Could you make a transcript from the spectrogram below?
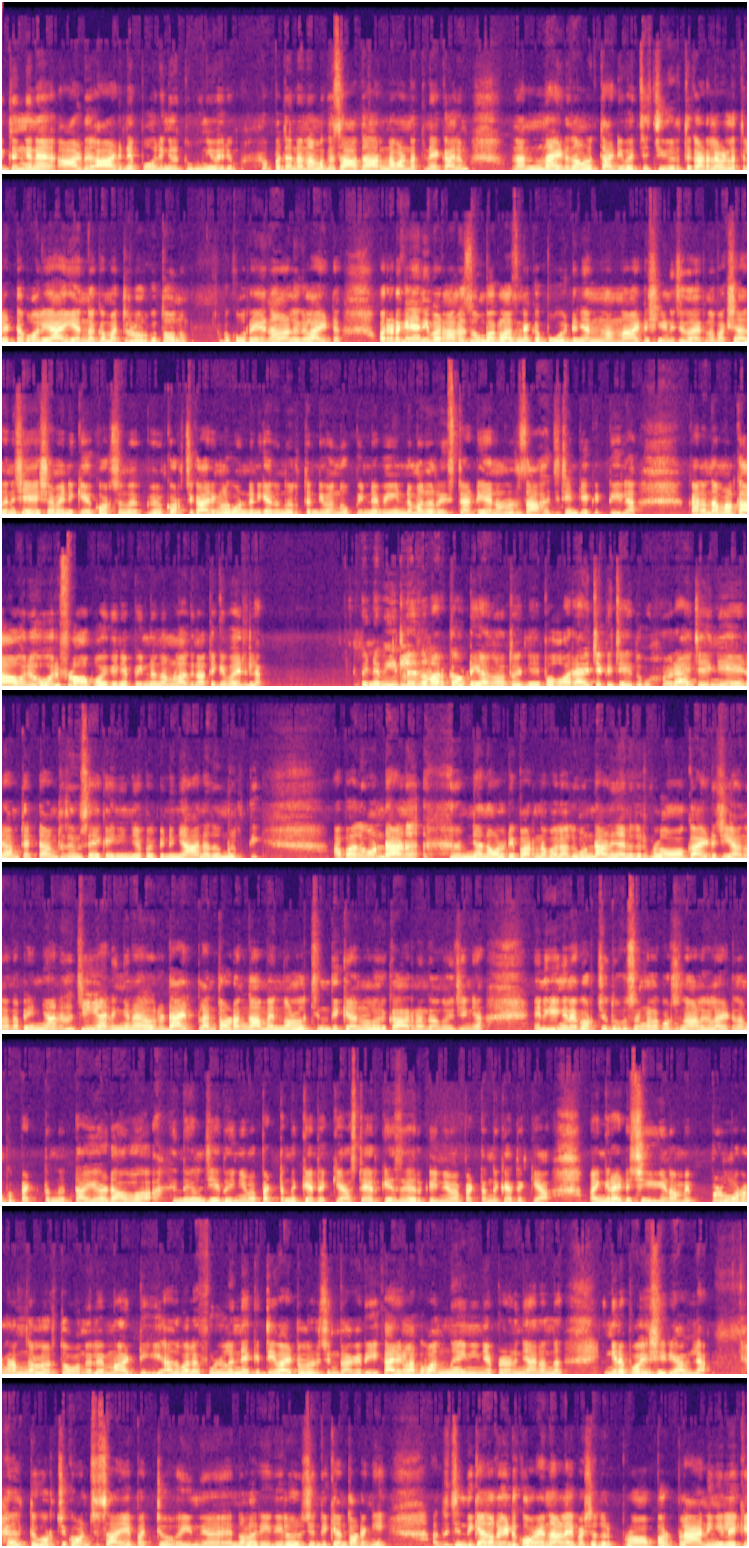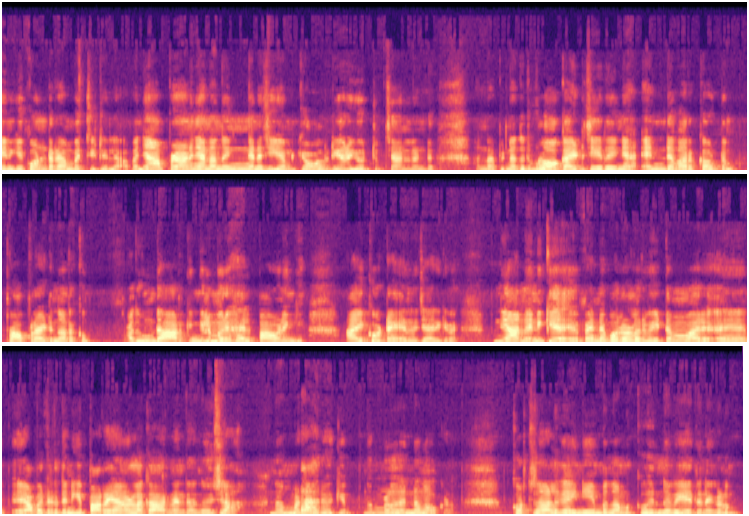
ഇതിങ്ങനെ ആട് ആടിനെ പോലെ ഇങ്ങനെ തൂങ്ങി വരും. അപ്പോൾ തന്നെ നമുക്ക് സാധാരണ വണ്ണത്തിനേക്കാളും നന്നായിട്ട് നമ്മൾ തടി വെച്ച് ചീർത്ത് കടല വെള്ളത്തിലിട്ട പോലെ ആയി എന്നൊക്കെ മറ്റുള്ളവർക്ക് തോന്നും. അപ്പോൾ കുറേ നാളുകളായിട്ട് ഒരിടയ്ക്ക് ഞാൻ ഈ പറഞ്ഞ പോലെ സൂംബ ക്ലാസ്സിനൊക്കെ പോയിട്ട് ഞാൻ നന്നായിട്ട് ക്ഷീണിച്ചതായിരുന്നു. പക്ഷെ അതിന് ശേഷം എനിക്ക് കുറച്ച് കുറച്ച് കാര്യങ്ങൾ കൊണ്ട് എനിക്ക് അത് നിർത്തേണ്ടി വന്നു. പിന്നെ വീണ്ടും അത് റീസ്റ്റാർട്ട് ചെയ്യാനുള്ളൊരു സാഹചര്യം എനിക്ക് കിട്ടിയില്ല. കാരണം നമ്മൾക്ക് ആ ഒരു ഒരു ഫ്ലോ പോയി കഴിഞ്ഞാൽ പിന്നെ നമ്മൾ അതിനകത്തേക്ക് വരില്ല. പിന്നെ വീട്ടിലിരുന്ന് വർക്കൗട്ട് ചെയ്യാന്ന് പറഞ്ഞു കഴിഞ്ഞാൽ ഇപ്പോൾ ഒരാഴ്ചയൊക്കെ ചെയ്തു. ഒരാഴ്ച കഴിഞ്ഞ് ഏഴാമത്തെ എട്ടാമത്തെ ദിവസമായി കഴിഞ്ഞ് കഴിഞ്ഞപ്പോൾ പിന്നെ ഞാനത് നിർത്തി. അപ്പോൾ അതുകൊണ്ടാണ് ഞാൻ ഓൾറെഡി പറഞ്ഞ പോലെ അതുകൊണ്ടാണ് ഞാനിതൊരു വ്ളോഗായിട്ട് ചെയ്യാൻ പറഞ്ഞത്. അപ്പോൾ ഞാനിത് ചെയ്യാൻ ഇങ്ങനെ ഒരു ഡയറ്റ് പ്ലാൻ തുടങ്ങാം എന്നുള്ളത് ചിന്തിക്കാനുള്ള ഒരു കാരണം എന്താണെന്ന് വെച്ച് കഴിഞ്ഞാൽ എനിക്കിങ്ങനെ കുറച്ച് ദിവസങ്ങൾ കുറച്ച് നാളുകളായിട്ട് നമുക്ക് പെട്ടെന്ന് ടയേർഡ് ആവുക എന്തെങ്കിലും ചെയ്ത് കഴിഞ്ഞാൽ പെട്ടെന്ന് കിതയ്ക്കുക സ്റ്റെയർ കേസ് കയറി കഴിഞ്ഞാൽ പെട്ടെന്ന് കിതയ്ക്കുക ഭയങ്കരമായിട്ട് ചെയ്യണം എപ്പോഴും ഉറങ്ങണം എന്നുള്ളൊരു തോന്നൽ മടി അതുപോലെ ഫുള്ള് നെഗറ്റീവായിട്ടുള്ളൊരു ചിന്താഗതി ഈ കാര്യങ്ങളൊക്കെ വന്നു കഴിഞ്ഞ് കഴിഞ്ഞപ്പോഴാണ് ഞാനൊന്ന് ഇങ്ങനെ പോയാൽ ശരിയാവില്ല. ഹെൽത്ത് കുറച്ച് കോൺഷ്യസ് ആയേ പറ്റൂ എന്നുള്ള രീതിയിലൊരു ചിന്തിക്കാൻ തുടങ്ങി. അത് ചിന്തിക്കാൻ തുടങ്ങിയിട്ട് കുറേ നാളായി. പക്ഷെ അതൊരു പ്രോപ്പർ പ്ലാനിങ്ങിലേക്ക് എനിക്ക് കൊണ്ടുവരാൻ പറ്റിയിട്ടില്ല. അപ്പം ഞാൻ അപ്പോഴാണ് ഞാൻ ഞാനന്ന് ഇങ്ങനെ ചെയ്യാം. എനിക്ക് ഓൾറെഡി ഒരു യൂട്യൂബ് ചാനലുണ്ട് എന്നാൽ പിന്നെ അതൊരു വ്ളോഗായിട്ട് ചെയ്ത് കഴിഞ്ഞാൽ എന്റെ വർക്കൗട്ടും പ്രോപ്പറായിട്ട് നടക്കും. അതുകൊണ്ട് ആർക്കെങ്കിലും ഒരു ഹെൽപ്പ് ആവണമെങ്കിൽ ആയിക്കോട്ടെ എന്ന് വിചാരിക്കണം. ഞാൻ എനിക്ക് ഇപ്പം എന്നെ പോലുള്ള ഒരു വീട്ടമ്മമാർ അവരുടെ അടുത്ത് എനിക്ക് പറയാനുള്ള കാരണം എന്താണെന്ന് വെച്ചാൽ നമ്മുടെ ആരോഗ്യം നമ്മൾ തന്നെ നോക്കണം. കുറച്ച് നാൾ കഴിഞ്ഞ് കഴിയുമ്പോൾ നമുക്ക് വരുന്ന വേദനകളും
